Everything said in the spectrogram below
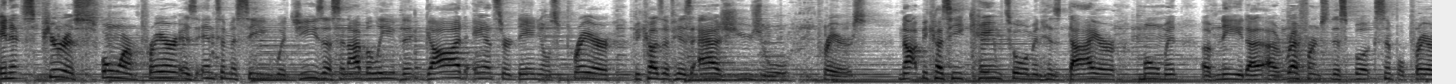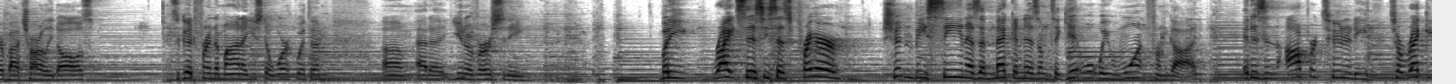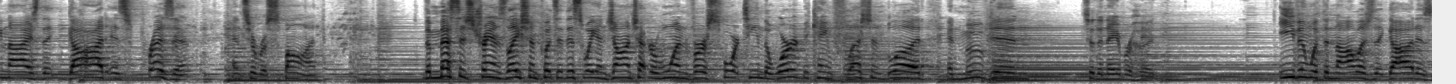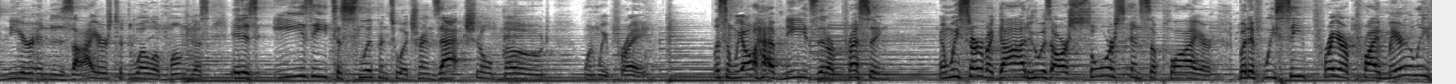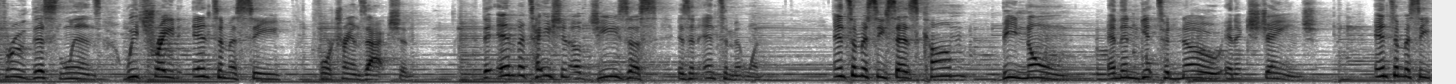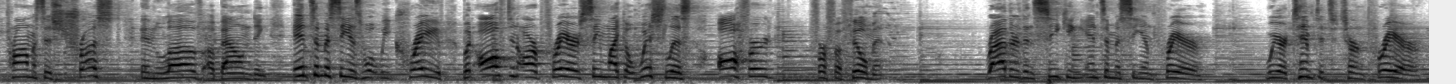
In its purest form, prayer is intimacy with Jesus. And I believe that God answered Daniel's prayer because of his as usual prayers, not because he came to him in his dire moment of need. I, I referenced this book, Simple Prayer by Charlie Dawes. It's a good friend of mine. I used to work with him um, at a university. But he writes this he says, Prayer shouldn't be seen as a mechanism to get what we want from God. It is an opportunity to recognize that God is present and to respond. The message translation puts it this way in John chapter 1, verse 14 the word became flesh and blood and moved in to the neighborhood. Even with the knowledge that God is near and desires to dwell among us, it is easy to slip into a transactional mode when we pray. Listen, we all have needs that are pressing and we serve a God who is our source and supplier. But if we see prayer primarily through this lens, we trade intimacy for transaction. The invitation of Jesus is an intimate one. Intimacy says, Come, be known, and then get to know in exchange. Intimacy promises trust and love abounding. Intimacy is what we crave, but often our prayers seem like a wish list offered for fulfillment. Rather than seeking intimacy in prayer, we are tempted to turn prayer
